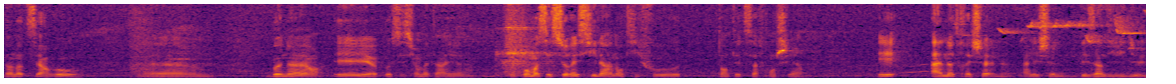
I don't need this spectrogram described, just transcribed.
dans notre cerveau bonheur et possession matérielle. pour moi, c'est ce récit-là dont il faut tenter de s'affranchir. Et à notre échelle, à l'échelle des individus,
